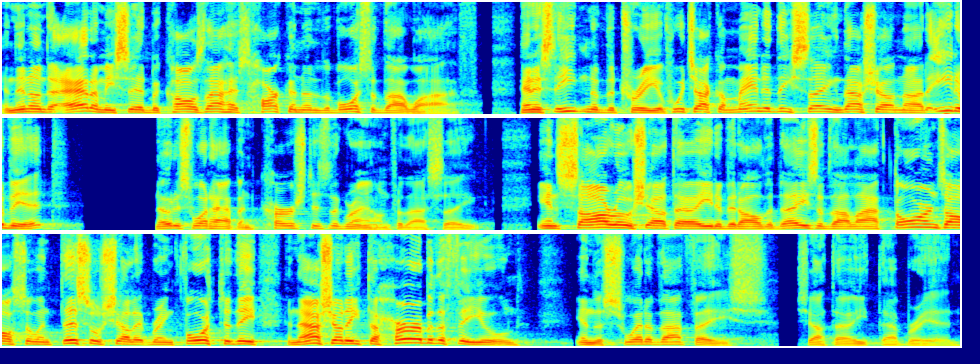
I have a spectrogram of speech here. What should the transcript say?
And then unto Adam he said, Because thou hast hearkened unto the voice of thy wife, and hast eaten of the tree of which I commanded thee, saying, Thou shalt not eat of it. Notice what happened. Cursed is the ground for thy sake. In sorrow shalt thou eat of it all the days of thy life. Thorns also and thistles shall it bring forth to thee, and thou shalt eat the herb of the field. In the sweat of thy face shalt thou eat thy bread,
